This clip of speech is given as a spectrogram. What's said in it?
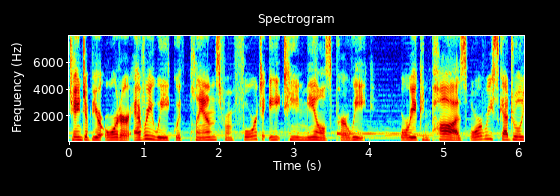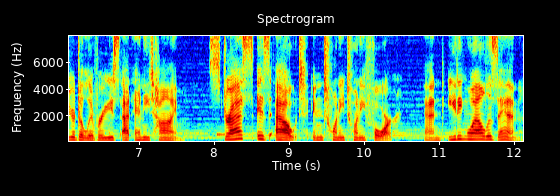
Change up your order every week with plans from 4 to 18 meals per week, or you can pause or reschedule your deliveries at any time. Stress is out in 2024, and eating well is in.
